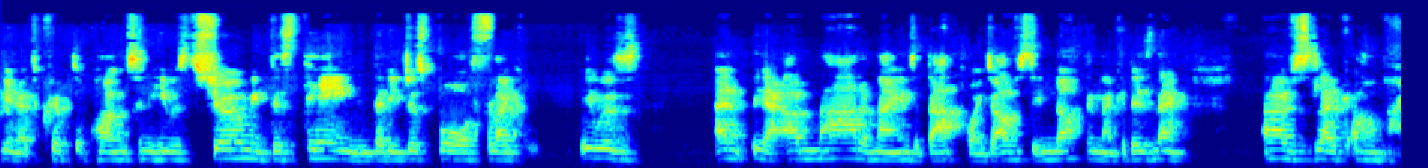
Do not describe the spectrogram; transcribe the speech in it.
you know the CryptoPunks, and he was showing me this thing that he just bought for like it was, and yeah, a mad amount at that point. Obviously, nothing like it is now. And I was just like, oh my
